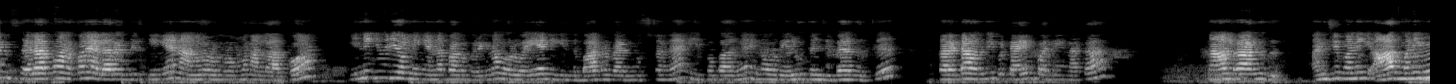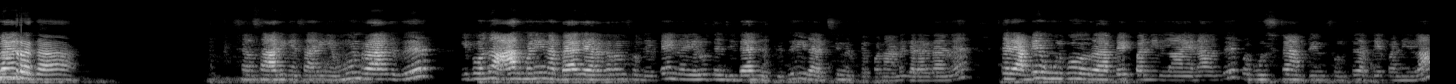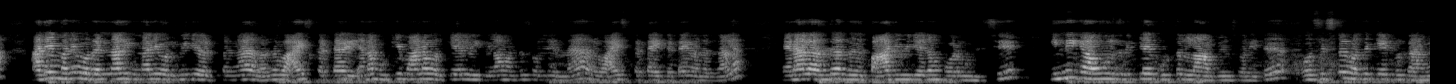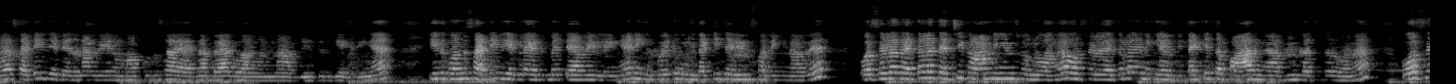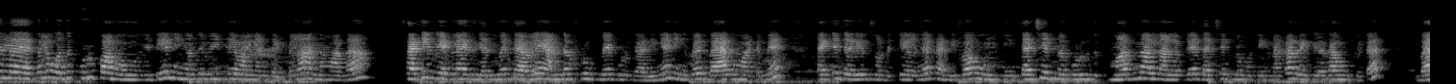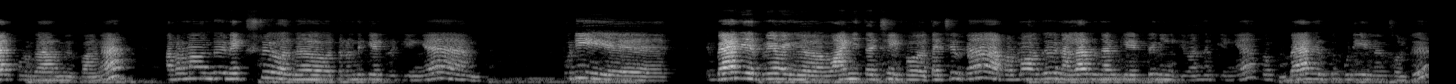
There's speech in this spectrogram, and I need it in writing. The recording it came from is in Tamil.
ஃப்ரெண்ட்ஸ் எல்லாருக்கும் வணக்கம். எல்லாரும் எப்படி இருக்கீங்க? நாங்களும் ரொம்ப ரொம்ப நல்லா இருக்கோம். இன்னைக்கு வீடியோவில் நீங்கள் என்ன பார்க்க போறீங்கன்னா ஒரு வழியா இன்னைக்கு இந்த வாட்டர் பேக் முடிச்சிட்டாங்க. இப்போ பாருங்க இன்னும் ஒரு எழுபத்தஞ்சு பேக் இருக்கு. கரெக்டாக வந்து இப்போ டைம் பார்த்தீங்கன்னாக்கா நாலு ஆகுது. அஞ்சு மணி ஆறு மணி பேக் சாரிங்க சாரிங்க மூன்று ஆகுது. இப்போ வந்து ஆறு மணிக்கு நான் பேக் இறக்குறேன்னு சொல்லியிருக்கேன். இன்னும் எழுபத்தஞ்சு பேக் இருக்குது. இதை அடிச்சுன்னு இருக்கேன் இப்போ நான் கடகடான்னு. சரி அப்படியே உங்களுக்கும் ஒரு அப்டேட் பண்ணிடலாம். ஏன்னா வந்து இப்போ முடிச்சிட்டேன் அப்படின்னு சொல்லிட்டு அப்படியே பண்ணிடலாம். அதே மாதிரி ஒரு ரெண்டு நாளைக்கு முன்னாடி ஒரு வீடியோ எடுத்தேங்க. அது வந்து வாய்ஸ் கட்டாய் ஏன்னா முக்கியமான ஒரு கேள்விக்கெல்லாம் வந்து சொல்லியிருந்தேன். அது வாய்ஸ் கட்டாய் கட்டாய் வந்ததுனால என்னால் வந்து அது பாதி வீடியோ தான் போட முடிஞ்சிச்சு. இன்னைக்கு அவங்களுக்கு ரிப்ளை கொடுத்துடலாம் அப்படின்னு சொல்லிட்டு ஒரு சிஸ்டர் வந்து கேட்டிருக்காங்க சர்டிஃபிகேட் எதனா வேணுமா? புதுசாக எதனா பேக் வாங்கணும்னா? அப்படின்ட்டு கேட்குறீங்க இதுக்கு வந்து சர்டிஃபிகேட்லாம் எதுவுமே தேவையில்லைங்க. நீங்கள் போயிட்டு உங்களுக்கு தைக்க தெரியும்னு சொன்னீங்கன்னாவே ஒரு சிலர் எத்தனை தைச்சி காமிங்கன்னு சொல்லுவாங்க. ஒரு சில இடத்துல நீங்கள் இப்படி தைக்கத்தை பாருங்க அப்படின்னு கற்று தருவாங்க ஒரு சில இடத்துல வந்து கொடுப்பாங்க உங்ககிட்டயே. நீங்கள் வந்து வீட்லயே வாங்கி தைக்கலாம். அந்த மாதிரி தான் சர்டிஃபிகேட்லாம் இதுக்கு எதுவுமே தேவையில்லை. அந்த ப்ரூஃப்மே கொடுக்காதீங்க. நீங்கள் போய் பேக் மட்டுமே தைக்க தெரியும்னு சொல்லிட்டு கேளுங்க. கண்டிப்பாக உங்களுக்கு நீங்கள் தச்சு எடுமை கொடுக்குது மறுநாள் நல்லபடியாக தச்சு எடுமை கொடுத்தீங்கன்னாக்கா ரெகுலராக உங்ககிட்ட பேக் கொடுக்க ஆரம்பிப்பாங்க. அப்புறமா வந்து நெக்ஸ்ட் ஒருத்தர் வந்து கேட்டிருக்கீங்க. புடி பேக் ஏற்கனவே அவங்க வாங்கி தச்சு இப்போ தச்சிருக்கேன். அப்புறமா வந்து நல்லா இருந்தான்னு கேட்டு நீங்கள் வந்திருக்கீங்க. இப்போ பேக் இருக்குது புடி இல்லைன்னு சொல்லிட்டு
